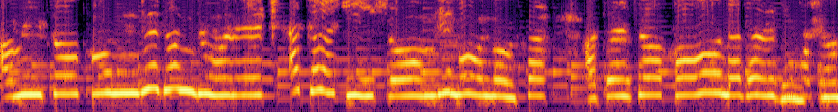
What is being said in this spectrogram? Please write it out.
আমি তখন দুজন দূরে সঙ্গী মনতা? আকার যখন আধার দিনশন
